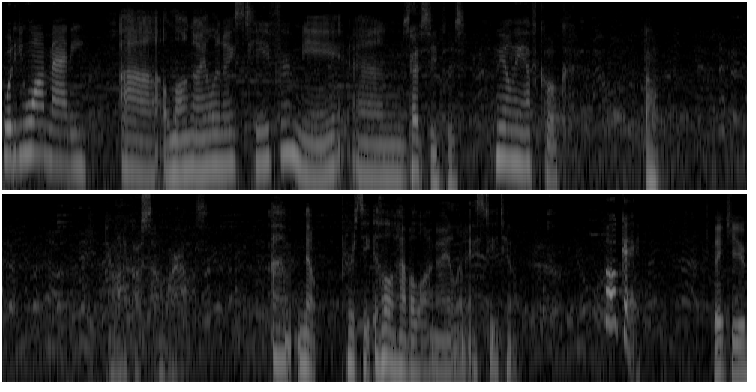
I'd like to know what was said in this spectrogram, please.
What do you want, Maddie? Uh, a Long Island iced tea for me, and Pepsi, please. We only have Coke. Oh. Do you want to go somewhere else? um, no, Percy. He'll have a Long Island iced tea too. Okay. Thank you.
